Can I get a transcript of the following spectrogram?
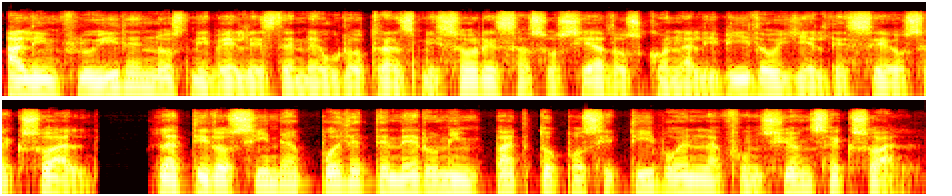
Al influir en los niveles de neurotransmisores asociados con la libido y el deseo sexual, la tirosina puede tener un impacto positivo en la función sexual.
